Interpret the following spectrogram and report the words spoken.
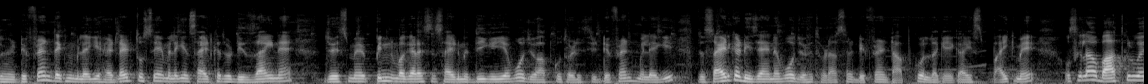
डिफरेंट देखने मिलेगी। हेडलाइट तो सेम है लेकिन साइड का जो डिज़ाइन है, जो इसमें पिन वगैरह से साइड में दी गई है, वो जो आपको थोड़ी सी डिफरेंट मिलेगी। जो साइड का डिज़ाइन है, वो जो है थोड़ा सा डिफरेंट आपको लगेगा इस बाइक में। उसके अलावा बात करूँगा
